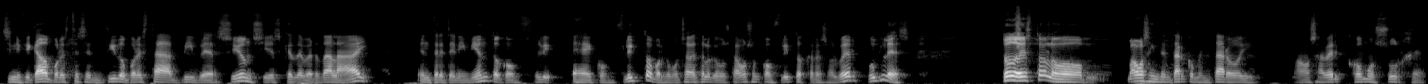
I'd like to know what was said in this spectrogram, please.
significado, por este sentido, por esta diversión, si es que de verdad la hay entretenimiento, eh, conflicto, porque muchas veces lo que buscamos son conflictos que resolver, puzzles. Todo esto lo vamos a intentar comentar hoy. Vamos a ver cómo surge.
